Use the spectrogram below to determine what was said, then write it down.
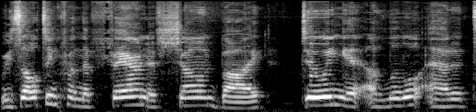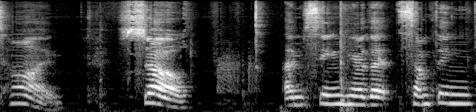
resulting from the fairness shown by doing it a little at a time. So, I'm seeing here that something,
